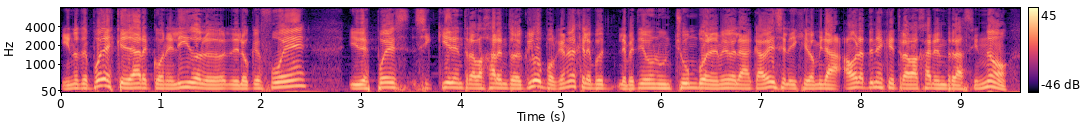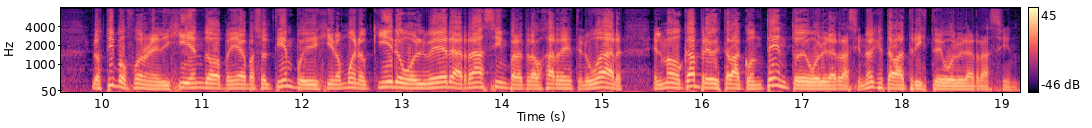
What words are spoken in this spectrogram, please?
Y no te puedes quedar con el ídolo de lo que fue y después si quieren trabajar dentro del club, porque no es que le, le metieron un chumbo en el medio de la cabeza y le dijeron, mira, ahora tenés que trabajar en Racing. No, los tipos fueron eligiendo a medida que pasó el tiempo y dijeron, bueno, quiero volver a Racing para trabajar desde este lugar. El Mago Capri hoy estaba contento de volver a Racing, no es que estaba triste de volver a Racing.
